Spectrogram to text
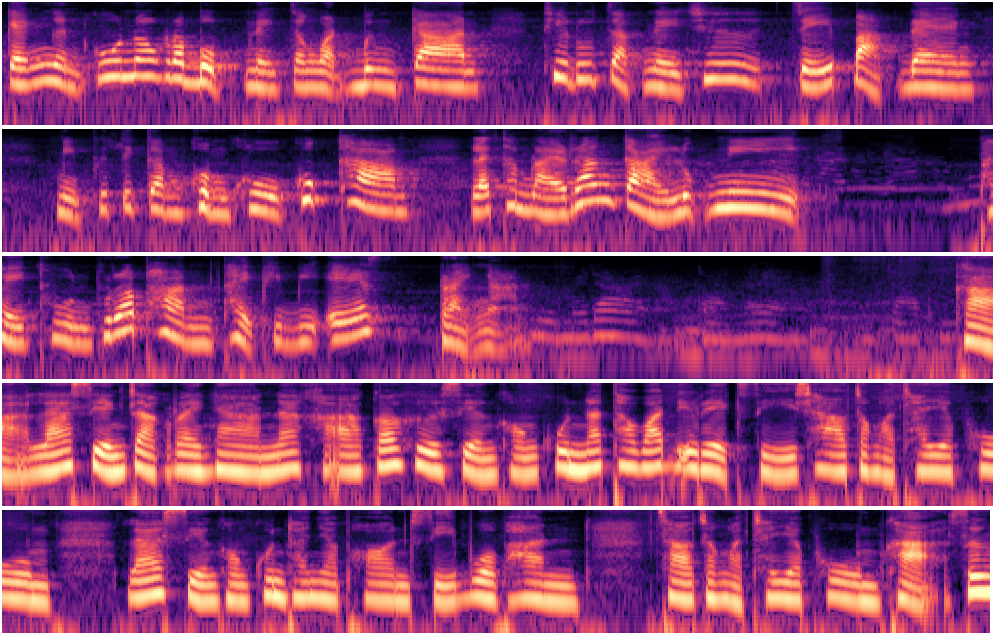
แก๊งเงินกู้นอกระบบในจังหวัดบึงการ ที่รู้จักในชื่อเจ๊ปากแดง มีพฤติกรรมข่มขู่คุกคาม และทำลายร่างกายลูกหนี้ไพฑูรย์ธุรพันธ์ไทย PBS รายงานค่ะและเสียงจากรายงานนะคะก็คือเสียงของคุณนัทวัฒน์อิเรกศรีชาวจังหวัดชัยภูมิ และเสียงของคุณธัญพรศรีบัวพันธ์ชาวจังหวัดชัยภูมิค่ะ ซึ่ง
